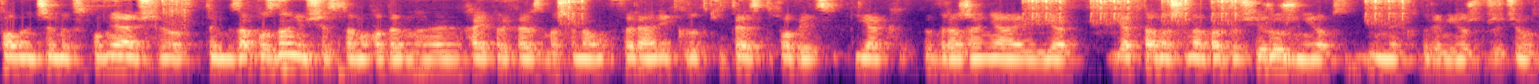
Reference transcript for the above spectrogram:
pomęczymy. Wspomniałeś o tym zapoznaniu się z samochodem e, Hypercar, z maszyną Ferrari. Krótki test. Powiedz, jak wrażenia i jak, jak ta maszyna bardzo się różni od innych, którymi już w życiu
